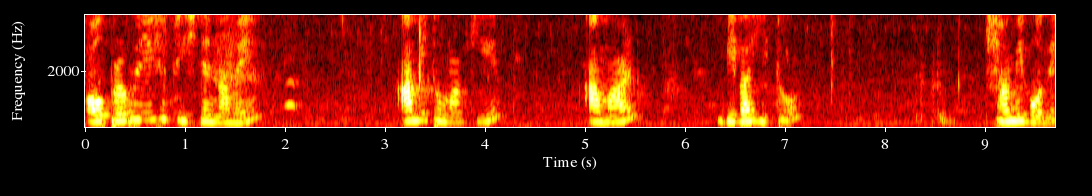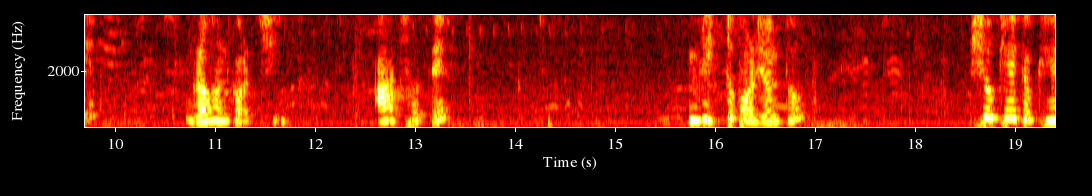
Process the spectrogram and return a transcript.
ও প্রভু যীশু খ্রিস্টের নামে আমি তোমাকে আমার বিবাহিত স্বামী বলে গ্রহণ করছি। আজ হতে মৃত্যু পর্যন্ত সুখে দুঃখে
